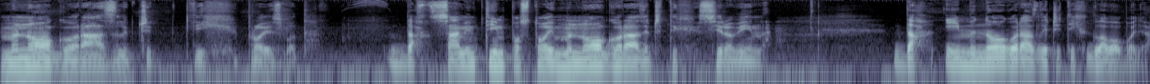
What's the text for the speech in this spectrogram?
mnogo različitih proizvoda. Da. Samim tim postoji mnogo različitih sirovina. Da, i mnogo različitih glavobolja.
